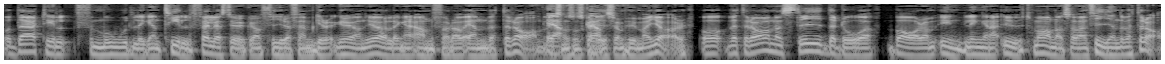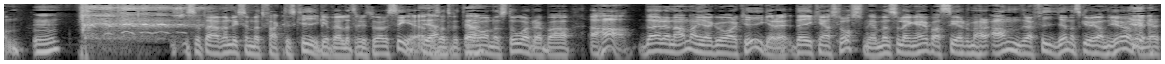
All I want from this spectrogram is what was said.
Och därtill förmodligen tillfälliga styrkor om 4-5 gr- gröngölingar anförda av en veteran liksom, Ja, som ska ja. visa dem hur man gör. Och veteranen strider då bara om ynglingarna utmanas av en fiendeveteran. Mm. Så att även liksom ett faktiskt krig är väldigt ritualiserat. Ja, Alltså att veteranen står där och bara, aha, där är en annan jaguarkrigare, dig kan jag slåss med. Men så länge jag bara ser de här andra fiendens gröngölingar,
